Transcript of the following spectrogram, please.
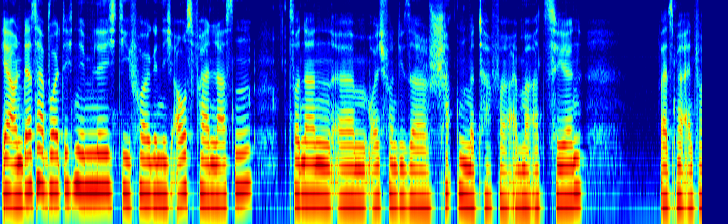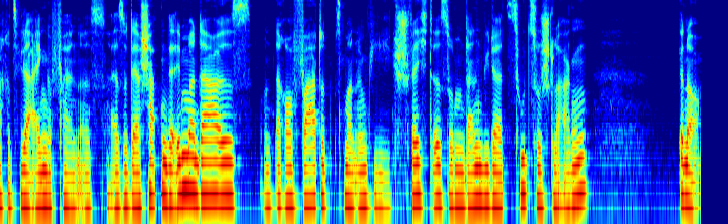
Ja, und deshalb wollte ich nämlich die Folge nicht ausfallen lassen, sondern ähm, euch von dieser Schattenmetapher einmal erzählen, weil es mir einfach jetzt wieder eingefallen ist. Also der Schatten, der immer da ist und darauf wartet, bis man irgendwie geschwächt ist, um dann wieder zuzuschlagen. Genau.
